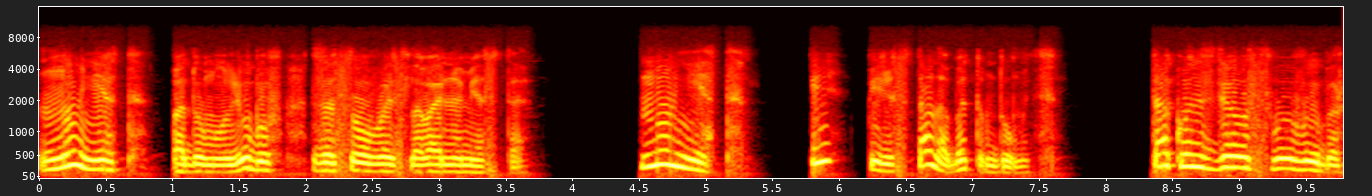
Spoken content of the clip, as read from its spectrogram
«Ну нет», — подумал Любов, засовывая словарь на место. «Ну нет», и перестал об этом думать. Так он сделал свой выбор,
